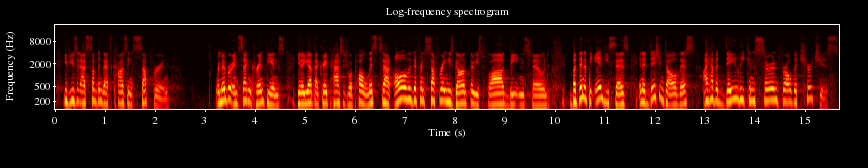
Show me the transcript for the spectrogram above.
he views it as something that's causing suffering. Remember in Second Corinthians, you know, you have that great passage where Paul lists out all the different suffering he's gone through. He's flogged, beaten, stoned. But then at the end he says, in addition to all this, I have a daily concern for all the churches.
